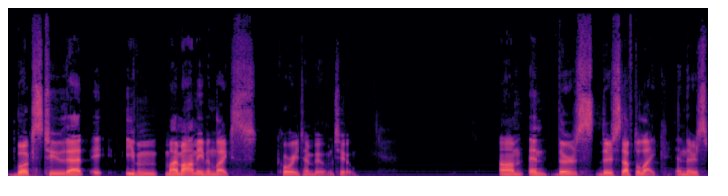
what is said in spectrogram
books too that it, even my mom even likes Corrie ten Boom too. Um, and there's there's stuff to like, and there's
